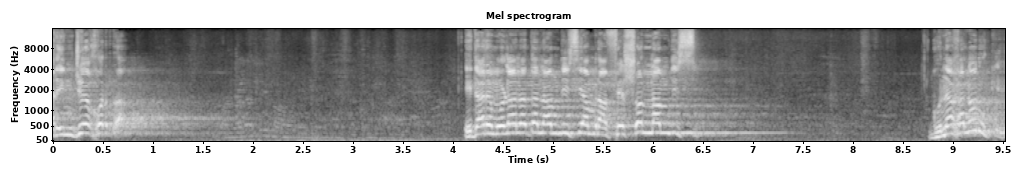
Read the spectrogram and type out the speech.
আর এনজয় কররা এটারে মোডানাতা নাম দিছি, আমরা ফ্যাশন নাম দিছি। গুনা খানো রুকে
